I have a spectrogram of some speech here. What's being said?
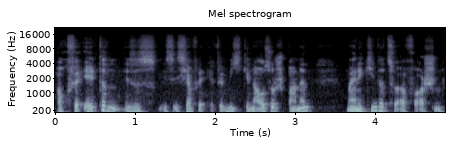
Auch für Eltern ist es, es ist ja für, für mich genauso spannend, meine Kinder zu erforschen.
